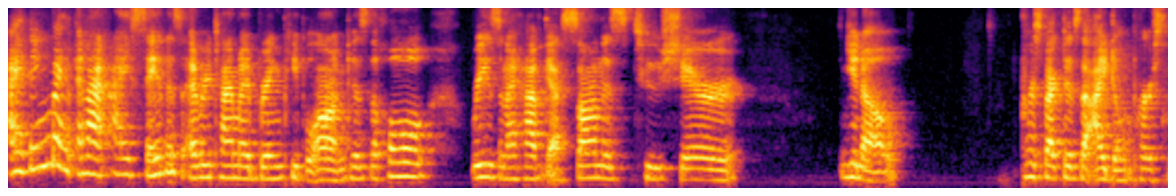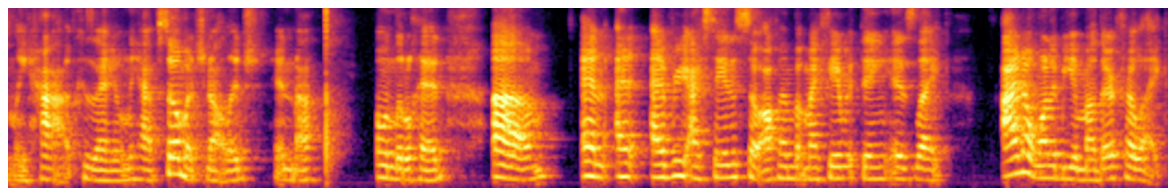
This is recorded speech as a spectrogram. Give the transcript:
I think my and I, I say this every time I bring people on because the whole reason I have guests on is to share, you know, perspectives that I don't personally have because I only have so much knowledge in my own little head. Um, and and every I say this so often, but my favorite thing is like I don't want to be a mother for like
